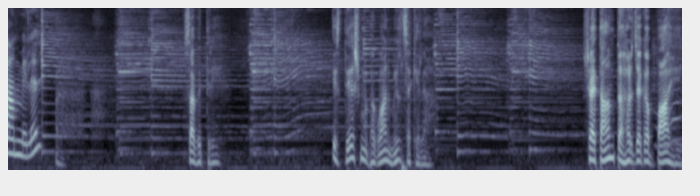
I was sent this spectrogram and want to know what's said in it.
काम मिलल? सावित्री, इस देश में भगवान मिल सकेला। शैतान तो हर जगह बा ही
